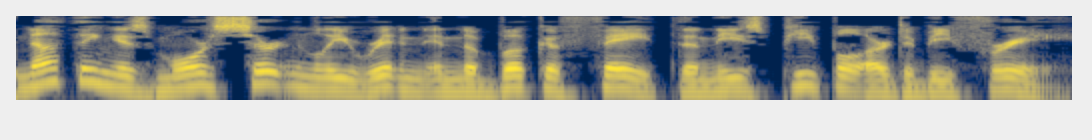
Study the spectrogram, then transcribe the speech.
Nothing is more certainly written in the book of fate than these people are to be free.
